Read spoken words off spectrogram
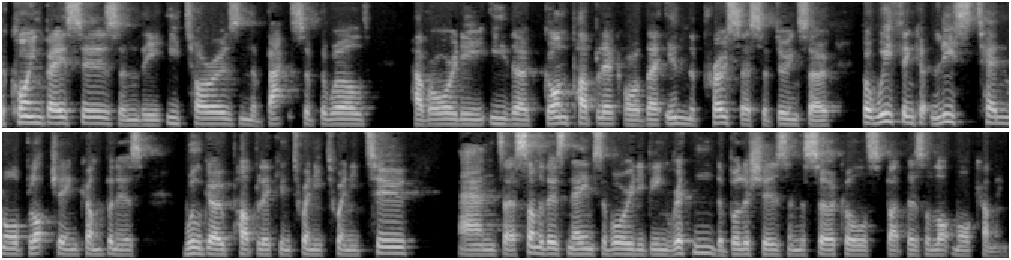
the Coinbases and the eToros and the Bakkts of the world have already either gone public or they're in the process of doing so. But we think at least 10 more blockchain companies will go public in 2022. And uh, some of those names have already been written, the bullishes and the circles, but there's a lot more coming.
